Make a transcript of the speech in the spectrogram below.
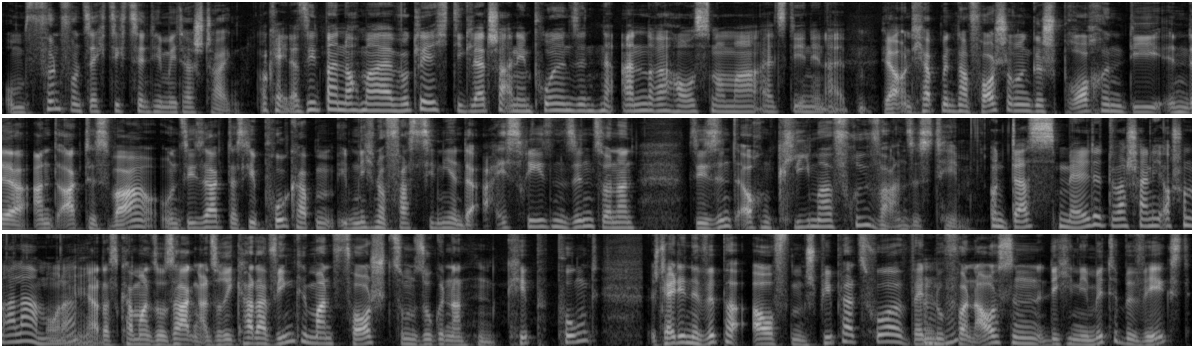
um 65 Zentimeter steigen. Okay, da sieht man nochmal wirklich, die Gletscher an den Polen sind eine andere Hausnummer als die in den Alpen. Ja, und ich habe mit einer Forscherin gesprochen, die in der Antarktis war. Und sie sagt, dass die Polkappen eben nicht nur faszinierende Eisriesen sind, sondern sie sind auch ein Klimafrühwarnsystem. Und das meldet wahrscheinlich auch schon Alarm, oder? Ja, das kann man so sagen. Also Ricarda Winkelmann forscht zum sogenannten Kipppunkt. Stell dir eine Wippe auf dem Spielplatz vor. Wenn mhm. du von außen dich in die Mitte bewegst,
